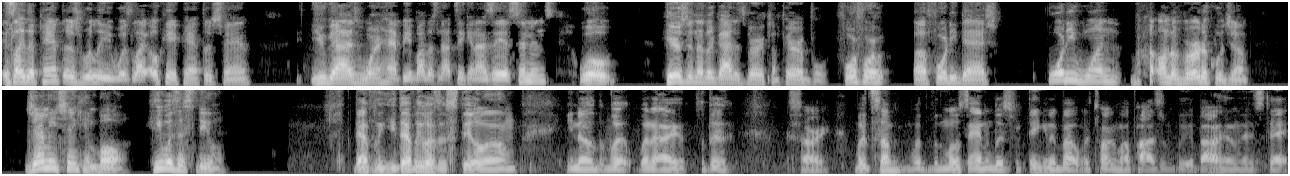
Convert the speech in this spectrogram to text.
It's like the Panthers really was like, okay, Panthers fan, you guys weren't happy about us not taking Isaiah Simmons. Well, here's another guy that's very comparable. 4 4 uh, 40 dash, 41 on the vertical jump. Jeremy Chinn can ball. He was a steal. Definitely, he definitely was a steal. Um, you know what what I the sorry what some what, what most analysts were thinking about we're talking about positively about him is that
